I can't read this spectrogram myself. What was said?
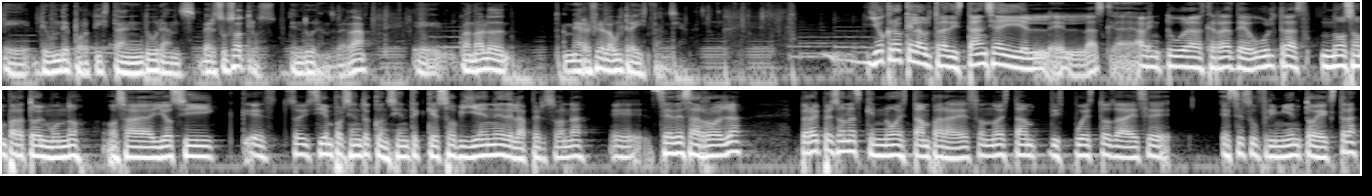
eh, de un deportista endurance versus otros endurance, verdad? Eh, cuando hablo de me refiero a la ultradistancia. Yo creo que la ultradistancia y las aventuras, las carreras de ultras no son para todo el mundo. O sea, yo sí estoy 100% consciente que eso viene de la persona, eh, se desarrolla, pero hay personas que no están para eso, no están dispuestos a ese sufrimiento extra.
